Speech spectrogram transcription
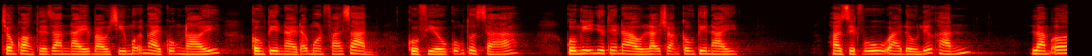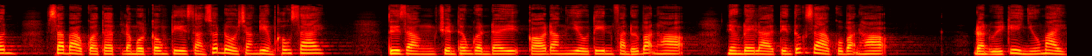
Trong khoảng thời gian này, báo chí mỗi ngày cũng nói công ty này đã muốn phá sản, cổ phiếu cũng tuột giá. Cô nghĩ như thế nào lại chọn công ty này? Hòa Diệt Vũ ai đầu liếc hắn. Làm ơn, Gia Bảo quả thật là một công ty sản xuất đồ trang điểm không sai. Tuy rằng truyền thông gần đây có đăng nhiều tin phản đối bọn họ, nhưng đây là tin tức giả của bọn họ. Đoàn úy kỳ nhíu mày.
